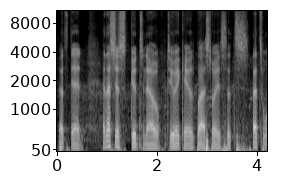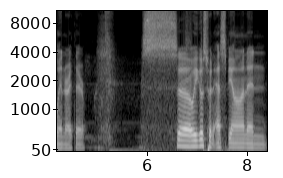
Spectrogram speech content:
that's dead, and that's just good to know. Two hit KOs Blastoise, that's that's a win right there. So he goes to an Espeon, and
